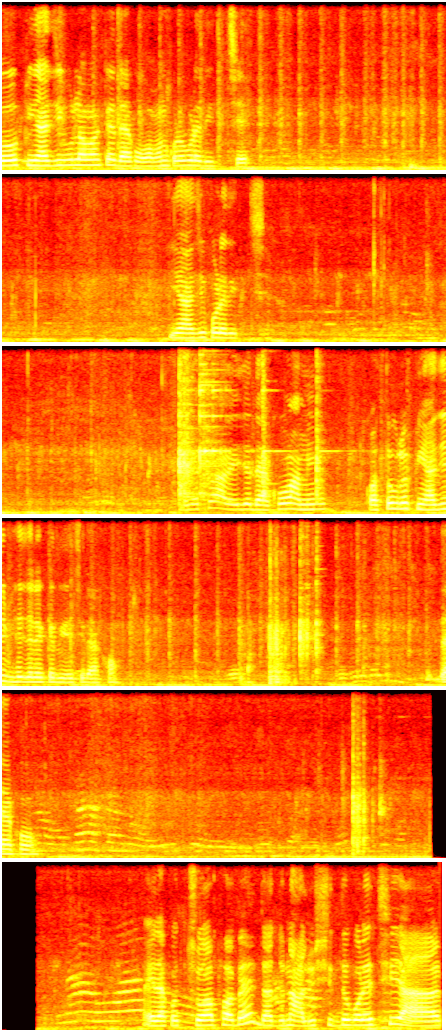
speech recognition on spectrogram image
ও পেঁয়াজিগুলো আমাকে দেখো, অমন করে করে দিচ্ছে। পেঁয়াজি করে দিচ্ছে। আর এই যে দেখো, আমি কতগুলো পেঁয়াজি ভেজে রেখে দিয়েছি, দেখো। দেখো এই দেখো চপ হবে, যার জন্য আলু সিদ্ধ করেছি আর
